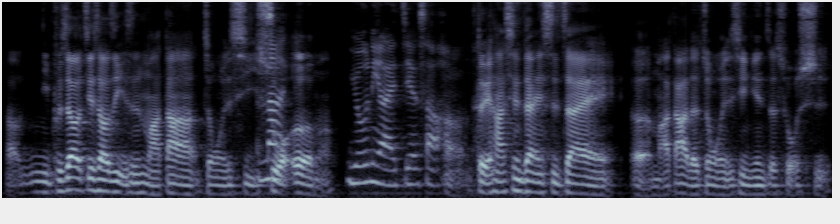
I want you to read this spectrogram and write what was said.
好，你不是要介绍自己是马大中文系硕二吗？由你来介绍好。对他现在是在呃马大的中文系念着硕士，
